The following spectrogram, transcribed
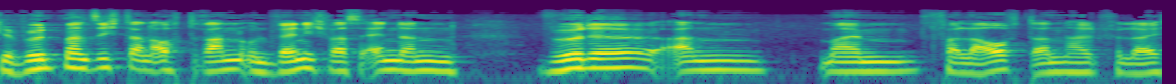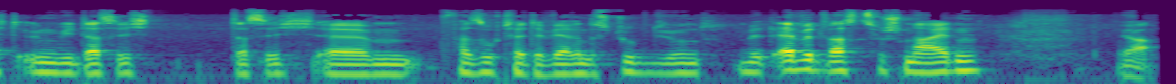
Gewöhnt man sich dann auch dran und wenn ich was ändern würde an meinem Verlauf dann halt vielleicht irgendwie, dass ich, dass ich ähm, versucht hätte, während des Studiums mit Avid was zu schneiden. Ja,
